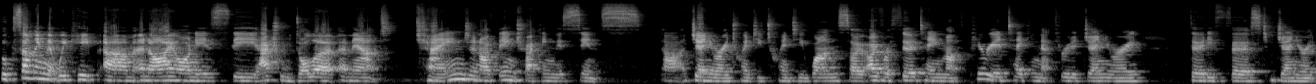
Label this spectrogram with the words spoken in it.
Look, something that we keep um, an eye on is the actual dollar amount change, and I've been tracking this since uh, January 2021. So over a 13 month period, taking that through to January 31st January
